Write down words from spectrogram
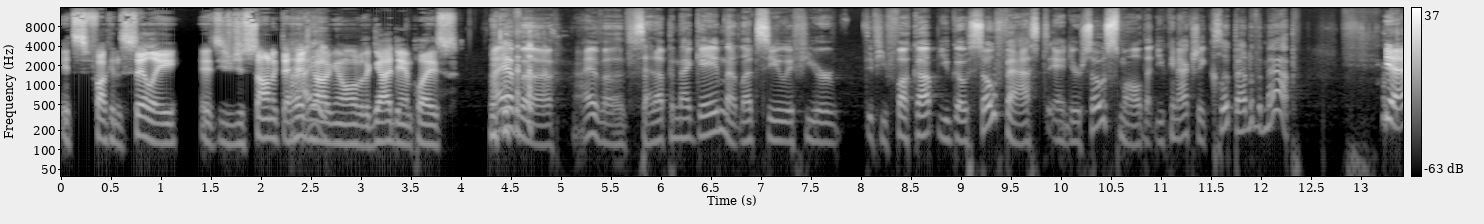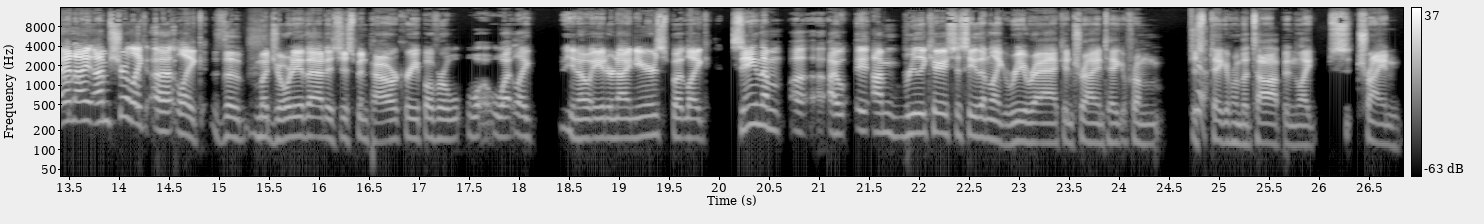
it's fucking silly. It's you just Sonic the I- all over the goddamn place. I have a I have a setup in that game that lets you if you're if you fuck up, you go so fast and you're so small that you can actually clip out of the map. Yeah, and I, I'm sure like uh, like the majority of that has just been power creep over w- what like you know eight or nine years, but like seeing them, uh, I I'm really curious to see them like re-rack and try and take it from just Yeah. take it from the top and like s- try and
